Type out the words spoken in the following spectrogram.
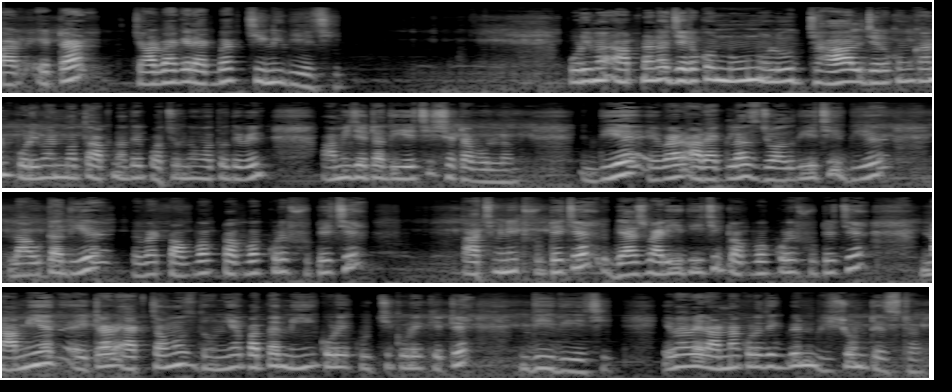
আর এটার চার ভাগের এক ভাগ চিনি দিয়েছি। পরিমাণ আপনারা যেরকম নুন, হলুদ, ঝাল, যেরকম খান, পরিমাণ মতো আপনাদের পছন্দ মতো দেবেন। আমি যেটা দিয়েছি সেটা বললাম। দিয়ে এবার আর এক গ্লাস জল দিয়েছি। দিয়ে লাউটা দিয়ে এবার টকবক টকবক করে ফুটেছে। পাঁচ মিনিট ফুটেছে। গ্যাস বাড়িয়ে দিয়েছি, টকবক করে ফুটেছে। নামিয়ে এটার এক চামচ ধনিয়া পাতা মিহি করে কুচি করে কেটে দিয়ে দিয়েছি। এভাবে রান্না করে দেখবেন ভীষণ টেস্ট হয়।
